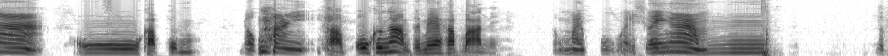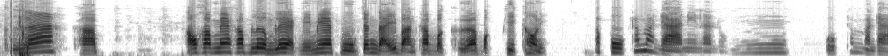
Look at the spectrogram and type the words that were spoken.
น้าโอ้ครับผม ดอกไม้ครับ โอ้คืองามแต่แม่ครับบ้านนี่ดอกไม้ปลูกไว้สวยงามอืม ดอกเขือครับ เอาครับแม่ครับเริ่มแรกนี่แม่ปลูกจังไดบ้านครับบักเขือบักพริกเฮานี่ก็ปลูกธรรมดานี่ล่ะลูกอืม ปลูกธรรมดา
